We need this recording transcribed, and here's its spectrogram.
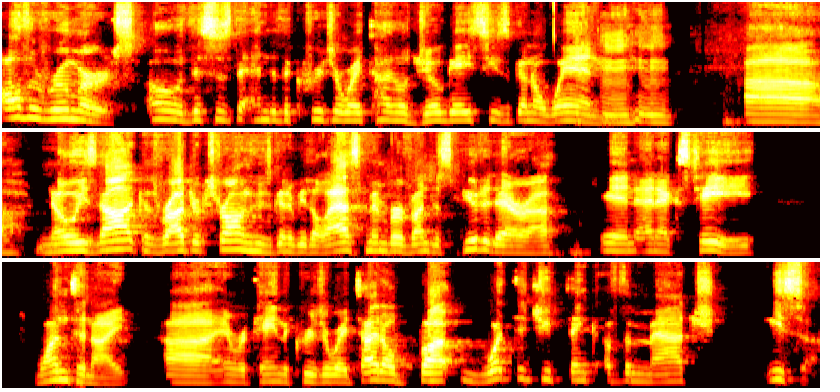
all the rumors. Oh, this is the end of the cruiserweight title. Joe Gacy's going to win. Mhm. Uh, no, he's not because Roderick Strong, who's going to be the last member of Undisputed Era in NXT, won tonight uh, and retained the cruiserweight title. But what did you think of the match, Issa?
